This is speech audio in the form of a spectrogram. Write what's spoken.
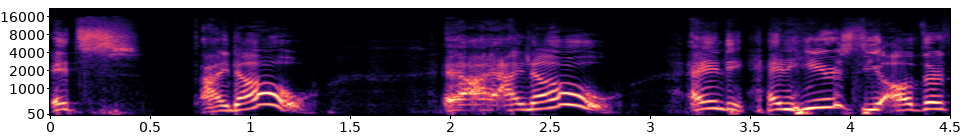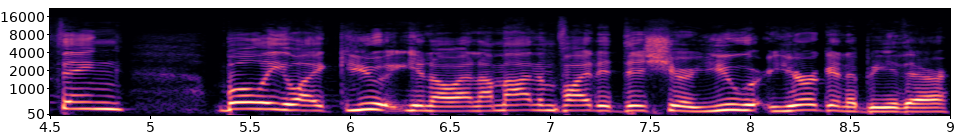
It's, I know. I, I know. And and here's the other thing bully like you you know and i'm not invited this year. You you're going to be there.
